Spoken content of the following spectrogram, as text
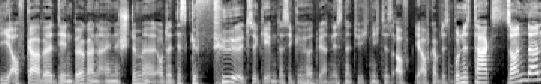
die Aufgabe, den Bürgern eine Stimme oder das Gefühl zu geben, dass sie gehört werden, ist natürlich nicht das Auf die Aufgabe des Bundestags, sondern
